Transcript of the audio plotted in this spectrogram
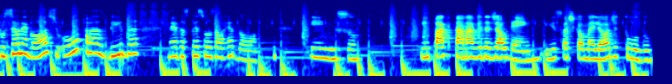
para o seu negócio ou para a vida né, das pessoas ao redor. Isso. Impactar na vida de alguém. Isso acho que é o melhor de tudo.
